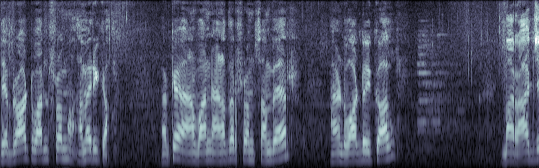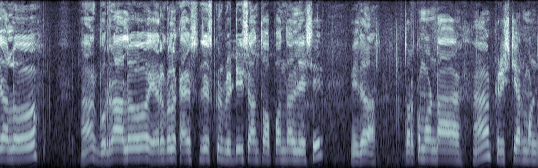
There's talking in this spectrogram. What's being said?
they brought one from America. Okay, and one another from somewhere. And what do call మా రాజ్యాలు గుర్రాలు ఎరుకలు కైవసం చేసుకుని బ్రిటిష్ అంత ఒప్పందాలు చేసి మీద తుర్కముండ క్రిస్టియన్ ముండ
